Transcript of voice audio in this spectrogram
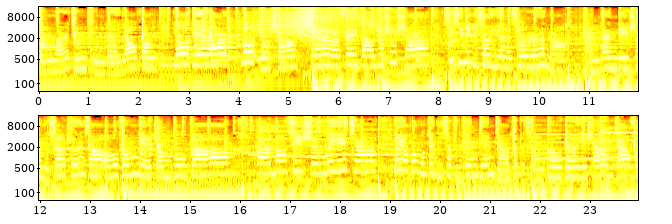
风儿轻轻地摇晃，有蝶儿落檐上，燕儿飞到柳树上，淅淅沥沥小雨也来凑热闹。看看地上的小春草，小虫天天叫，跳到巷口的叶上叫，风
